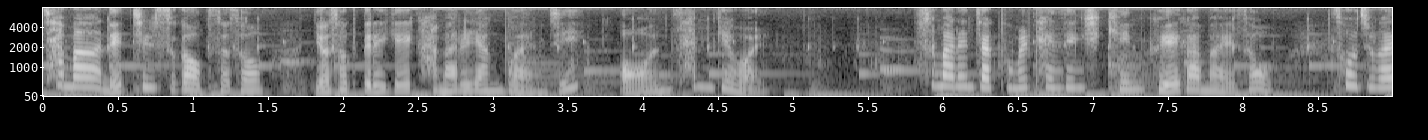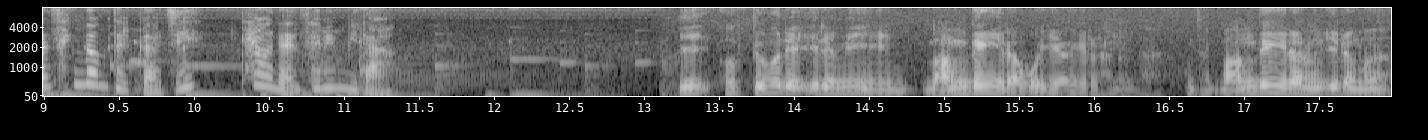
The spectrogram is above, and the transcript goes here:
차마 내칠 수가 없어서 녀석들에게 가마를 양보한 지 언 3개월. 수많은 작품을 탄생시킨 그의 가마에서 소중한 생명들까지 태어난 셈입니다. 이 흙덩어리의 이름이 망댕이라고 이야기를 합니다. 근데 망댕이라는 이름은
